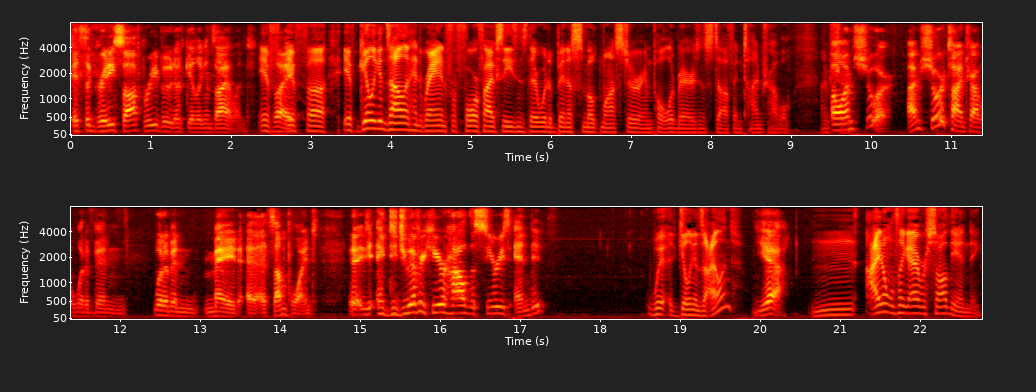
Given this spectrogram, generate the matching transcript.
It's the gritty, soft reboot of Gilligan's Island. If Like- if uh, if Gilligan's Island had ran for four or five seasons, there would have been a smoke monster and polar bears and stuff and time travel. I'm sure. Oh, I'm sure. I'm sure time travel would have been would have been made at, at some point. Uh, Did you ever hear how the series ended? Wi- Gilligan's Island? Yeah. Mm, I don't think I ever saw the ending.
